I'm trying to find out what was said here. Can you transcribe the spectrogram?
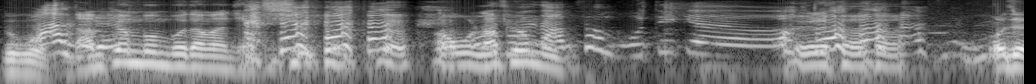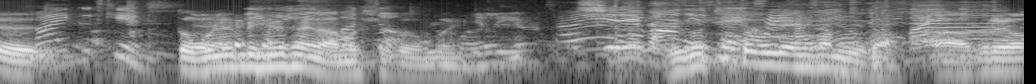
누구? 아, 그래요? 남편분보다만 잘 치시면. 아, 오늘 저희 남편분 남편 못 이겨요. 어제 마이크 킴. 또 올림픽 행사에 안 오시고 어머니. 7번이세요. 이거 TW 행사입니다. 아 그래요?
